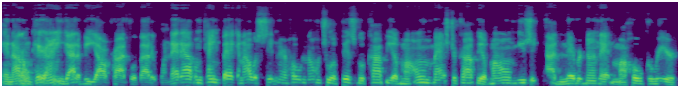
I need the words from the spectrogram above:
and I don't care. I ain't got to be y'all prideful about it. When that album came back, and I was sitting there holding on to a physical copy of my own master copy of my own music, I'd never done that in my whole career.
